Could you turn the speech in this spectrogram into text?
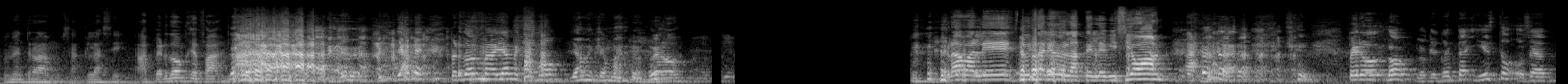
Pues no entrábamos a clase. Ah, perdón, jefa. ya me, perdón, ma, ya me quemó, ya me quemaron. Pero Grábale, estoy saliendo en la televisión. Pero no, lo que cuenta, y esto, o sea,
